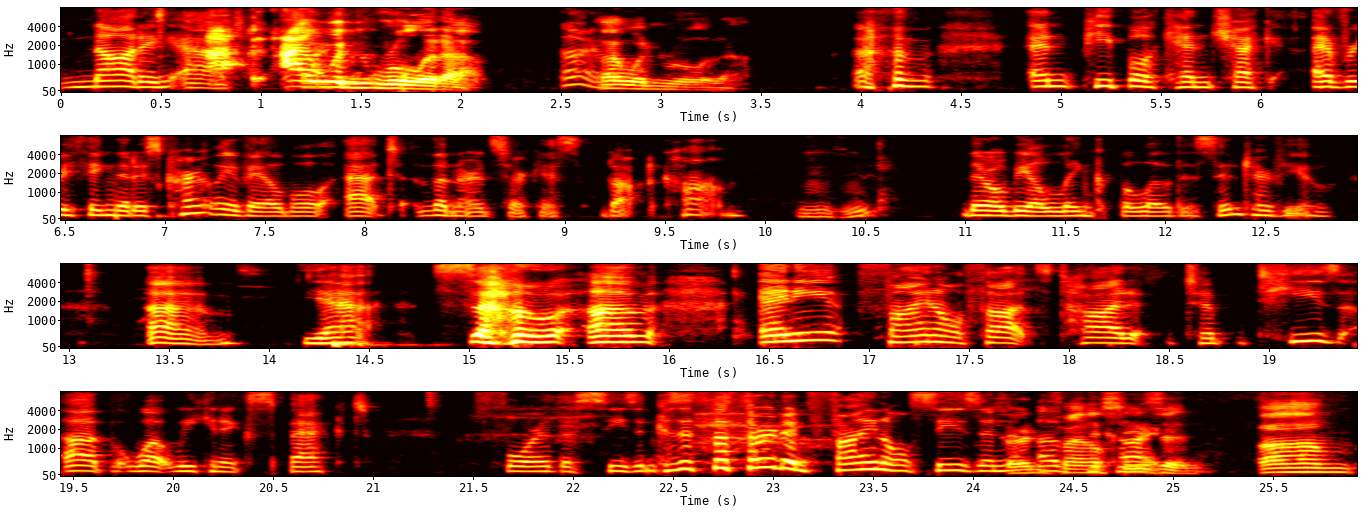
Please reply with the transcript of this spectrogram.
nodding I, at. I wouldn't rule it out right. i wouldn't rule it out Um, and people can check everything that is currently available at thenerdcircus.com. Mhm. there will be a link below this interview. Um, yeah. So, um, any final thoughts, Todd, to tease up what we can expect for the season? Because it's the third and final season third and of final Picard. season um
